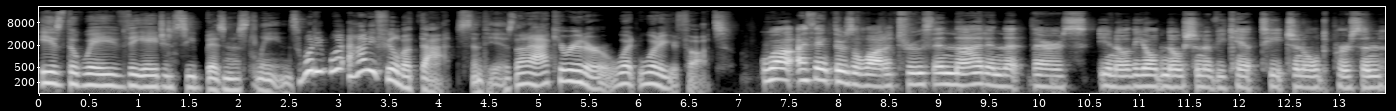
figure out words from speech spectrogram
is the way the agency business leans. What, what how do you feel about that, Cynthia? Is that accurate or what what are your thoughts? Well, I think there's a lot of truth in that, and that there's, you know, the old notion of you can't teach an old person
